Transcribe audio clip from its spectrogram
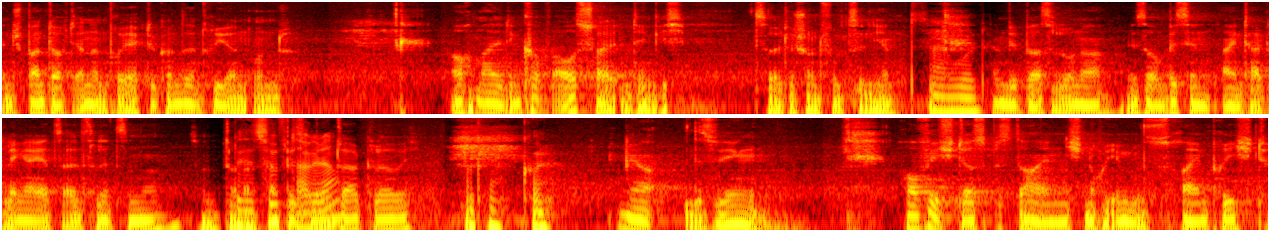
entspannter auf die anderen Projekte konzentrieren und auch mal den Kopf ausschalten, denke ich. Sollte schon funktionieren. Sehr gut. Dann wird Barcelona ist auch ein bisschen ein Tag länger jetzt als letztes Mal. So Donnerstag bis? Montag, glaube ich. Okay, cool. Ja, deswegen hoffe ich, dass bis dahin nicht noch irgendwas reinbricht.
